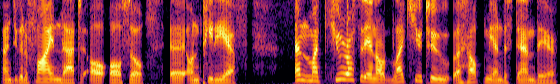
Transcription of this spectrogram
and you're going to find that uh, also uh, on pdf and my curiosity, and I would like you to uh, help me understand there.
